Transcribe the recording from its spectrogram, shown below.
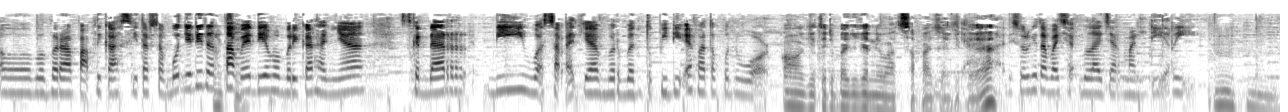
eh, beberapa aplikasi tersebut. Jadi tetap Oke. ya dia memberikan hanya sekedar di WhatsApp aja berbentuk PDF ataupun Word. Oh gitu dibagikan di WhatsApp aja gitu ya. Ya, disuruh kita baca belajar mandiri. Mhm.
